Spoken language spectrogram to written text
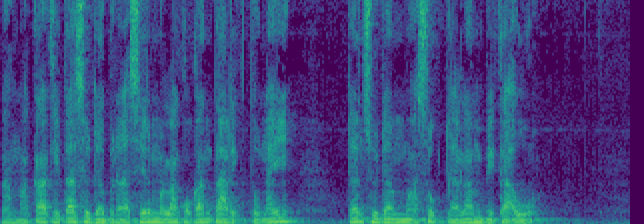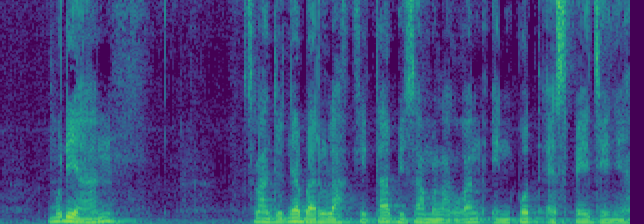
Nah maka kita sudah berhasil melakukan tarik tunai dan sudah masuk dalam BKU kemudian selanjutnya barulah kita bisa melakukan input SPJ nya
